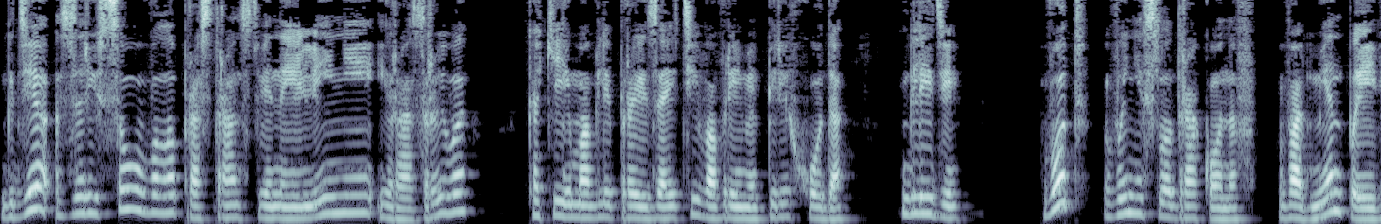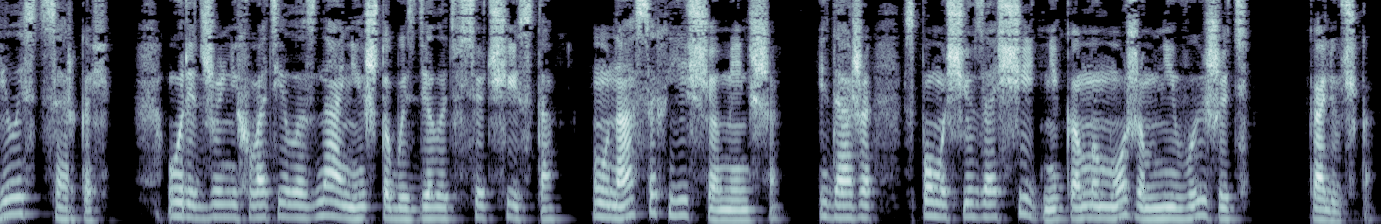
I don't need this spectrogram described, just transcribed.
где зарисовывала пространственные линии и разрывы, какие могли произойти во время перехода. «Гляди». Вот вынесла драконов. В обмен появилась церковь. Ориджу не хватило знаний, чтобы сделать все чисто. У нас их еще меньше. И даже с помощью защитника мы можем не выжить. Колючка,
